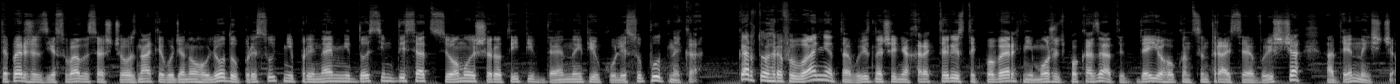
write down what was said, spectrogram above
Тепер же з'ясувалося, що ознаки водяного льоду присутні принаймні до 77-ї широти південної півкулі супутника. Картографування та визначення характеристик поверхні можуть показати, де його концентрація вища, а де нижча,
